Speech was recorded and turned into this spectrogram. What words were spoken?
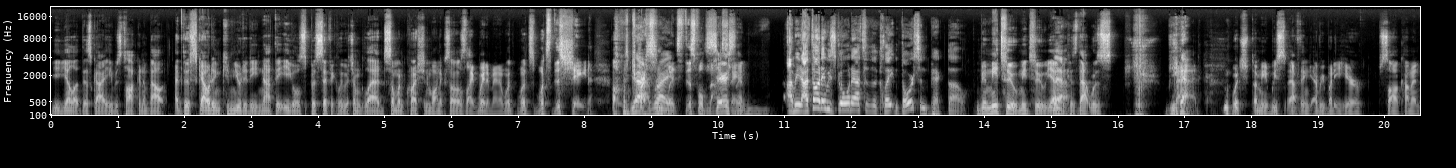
you yell at this guy. He was talking about the scouting community, not the Eagles specifically, which I'm glad someone questioned him on it because I was like, wait a minute, what, what's what's this shade? Oh, yeah, Carson right. Wentz, this will not Seriously. stand. I mean, I thought he was going after the Clayton Thorson pick, though. Me too, me too. Yeah, yeah. because that was bad. Yeah. which I mean, we I think everybody here saw coming.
